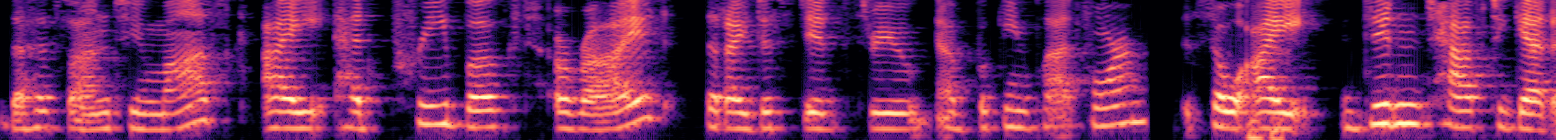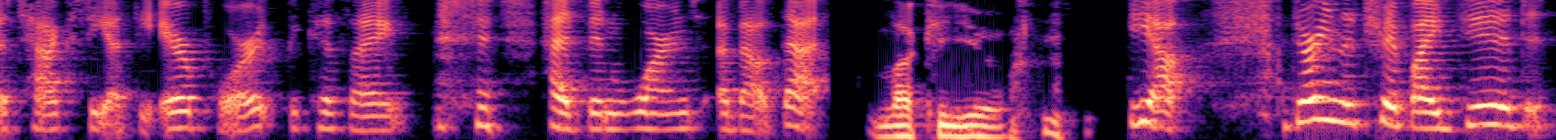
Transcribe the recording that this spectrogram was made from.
the Hassan II Mosque, I had pre booked a ride that I just did through a booking platform. So I mm-hmm. didn't have to get a taxi at the airport because I had been warned about that. Lucky you. Yeah. During the trip, I did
